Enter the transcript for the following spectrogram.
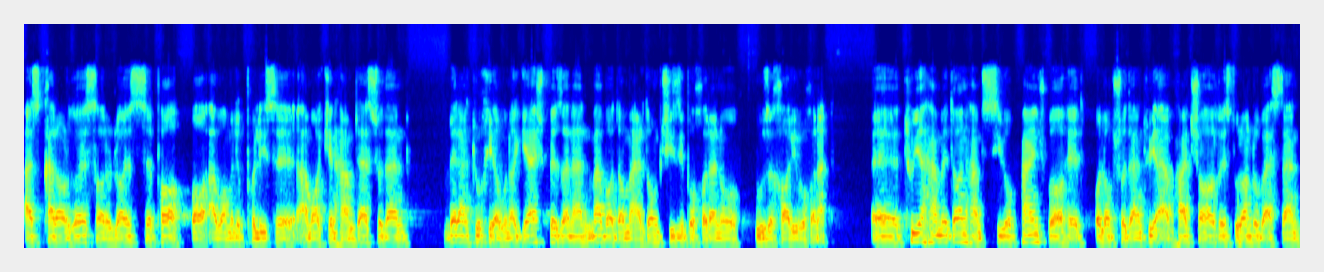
از قرارگاه سارالله سپاه با عوامل پلیس اماکن همدست شدن برن تو خیابونا گشت بزنن مبادا مردم چیزی بخورن و روز خاری بخورن. توی همدان هم 35 واحد پلم شدن توی ابهر چهار رستوران رو بستن.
